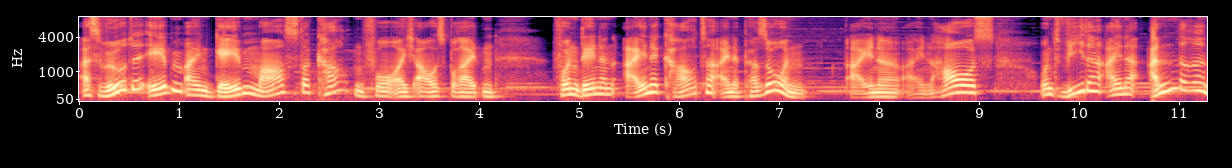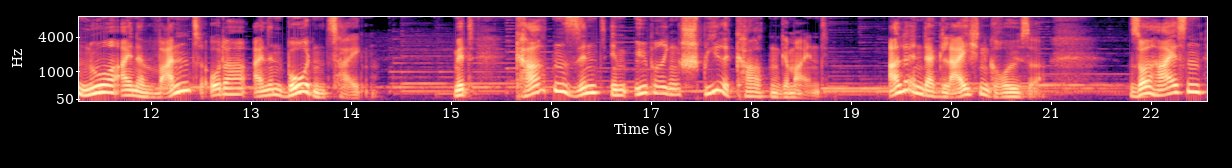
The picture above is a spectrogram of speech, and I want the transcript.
als würde eben ein Game Master Karten vor euch ausbreiten, von denen eine Karte eine Person, eine ein Haus und wieder eine andere nur eine Wand oder einen Boden zeigen. Mit Karten sind im Übrigen Spielkarten gemeint, alle in der gleichen Größe. Soll heißen,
